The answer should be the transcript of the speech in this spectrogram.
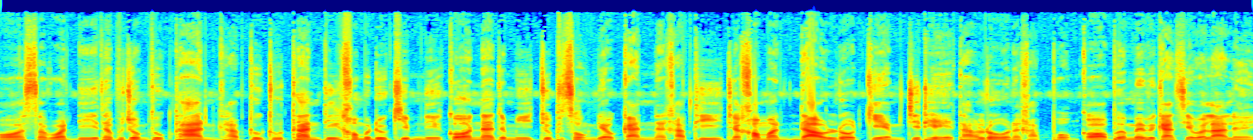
ก็สวัสดีท่านผู้ชมทุกท่านครับ ทุกทุกๆท่านที่เข้ามาดูคลิปนี้ก็น่าจะมีจุดประสงค์เดียวกันนะครับ ที่จะเข้ามาดาวน์โหลดเกม GTA t a r o นะครับผมก็เพื่อไม่เป็นการเสียเวลาเลย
